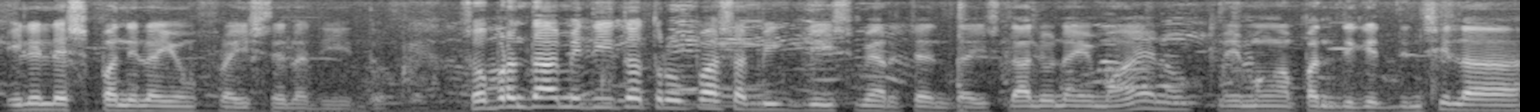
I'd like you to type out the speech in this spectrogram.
ililes pa nila yung price nila dito. Sobrang dami dito trupa sa Big J's merchandise, lalo na yung mga ano, may mga pandikit din sila.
